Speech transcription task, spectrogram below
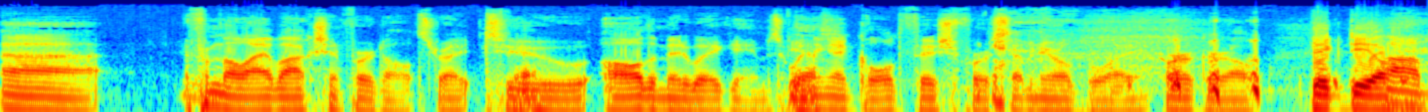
Uh, from the live auction for adults, right, to all the midway games, winning Yes. a goldfish for a seven-year-old boy or a girl, Big deal. um,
